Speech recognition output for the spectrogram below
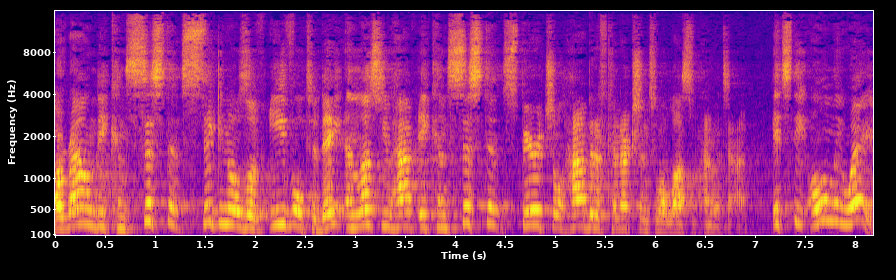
around the consistent signals of evil today unless you have a consistent spiritual habit of connection to Allah subhanahu wa ta'ala. It's the only way.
